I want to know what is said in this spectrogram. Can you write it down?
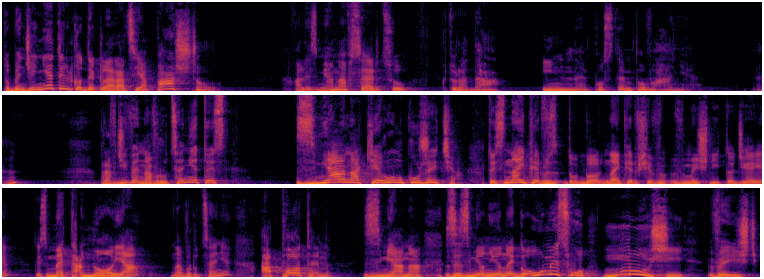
to będzie nie tylko deklaracja paszczą, ale zmiana w sercu, która da inne postępowanie. Nie? Prawdziwe nawrócenie to jest zmiana kierunku życia. To jest najpierw, bo najpierw się w myśli to dzieje, to jest metanoja, nawrócenie, a potem zmiana ze zmienionego umysłu musi wyjść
